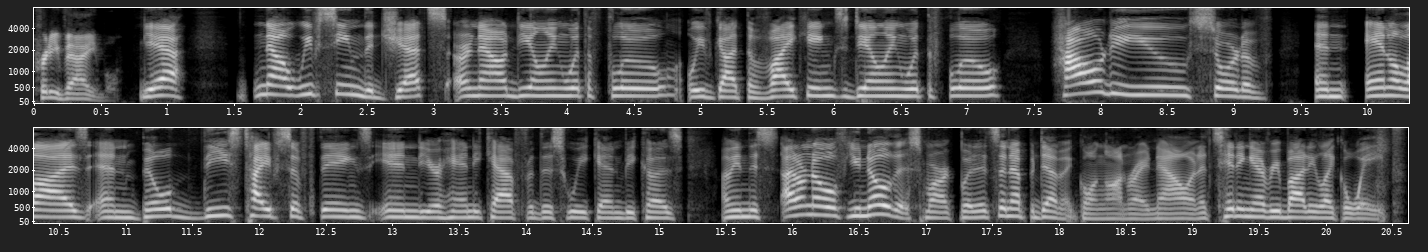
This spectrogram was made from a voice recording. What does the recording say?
pretty valuable. Yeah. Now, we've seen the Jets are now dealing with the flu. We've got the Vikings dealing with the flu. How do you sort of and analyze and build these types of things into your handicap for this weekend because I mean this I don't know if you know this Mark but it's an epidemic going on right now and it's hitting everybody like a wave.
